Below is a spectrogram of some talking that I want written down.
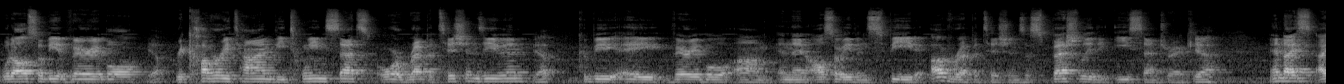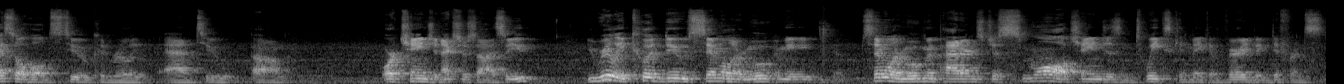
would also be a variable. Yep. Recovery time between sets or repetitions, even. Yep. could be a variable, um, and then also even speed of repetitions, especially the eccentric. Yeah. And is- ISO holds too could really add to um, or change an exercise. So you you really could do similar move. I mean, similar movement patterns. Just small changes and tweaks can make a very big difference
